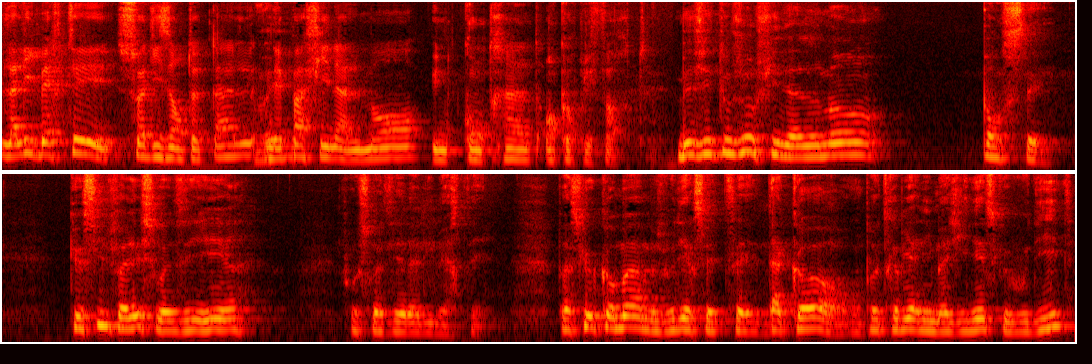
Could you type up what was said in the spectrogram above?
la, liberté soi-disant totale n'est pas finalement une contrainte encore plus forte? Mais j'ai toujours finalement pensé que s'il fallait choisir, il faut choisir la liberté. Parce que quand même, je veux dire, c'est d'accord, on peut très bien imaginer ce que vous dites,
